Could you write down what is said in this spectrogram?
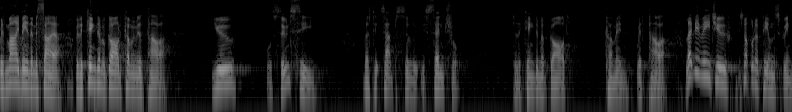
with my being the Messiah, with the kingdom of God coming with power. You will soon see that it's absolutely central to the kingdom of God coming with power. Let me read you, it's not going to appear on the screen,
